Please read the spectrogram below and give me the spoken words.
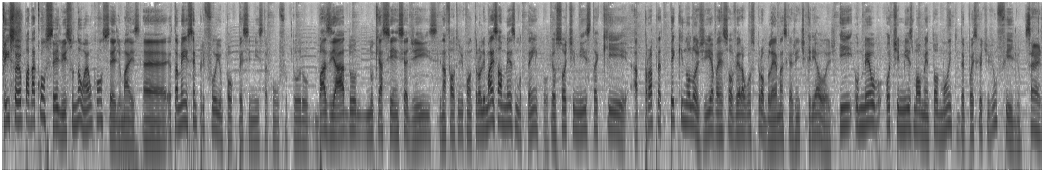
Quem sou eu pra dar conselho? Isso não é um conselho, mas é, eu também sempre fui um pouco pessimista com o futuro, baseado no que a ciência diz e na falta de controle, mas ao mesmo tempo eu sou otimista que a própria tecnologia vai resolver alguns problemas que a gente cria hoje. E o meu otimismo aumentou muito depois que eu tive um filho. certo.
